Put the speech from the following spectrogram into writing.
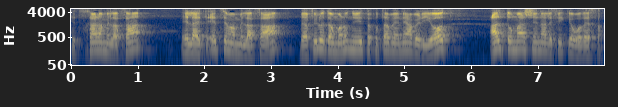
etzhara melajá el etzema melajá, veafilo et aumanut nidit pejutá benea beriot, al tomar shena lefique bodeja.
